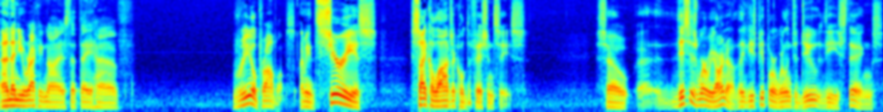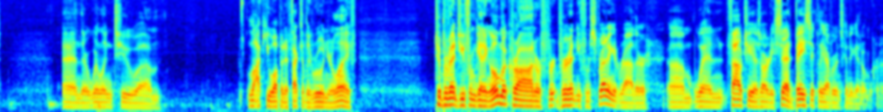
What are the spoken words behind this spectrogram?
And then you recognize that they have real problems. I mean, serious psychological deficiencies. So uh, this is where we are now. These people are willing to do these things, and they're willing to um, lock you up and effectively ruin your life to prevent you from getting Omicron or f- prevent you from spreading it, rather, um, when Fauci has already said basically everyone's going to get Omicron.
